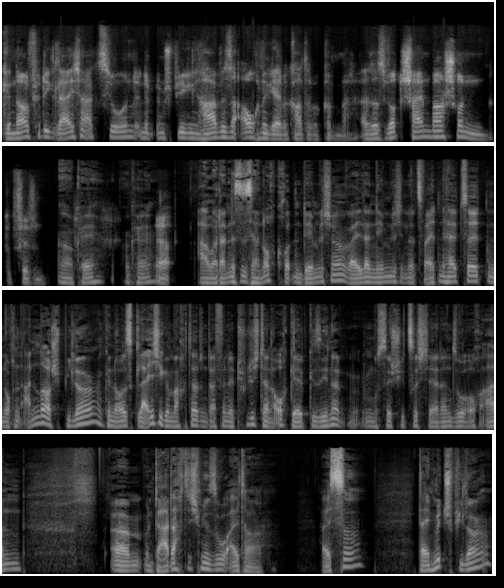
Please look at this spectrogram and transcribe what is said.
genau für die gleiche Aktion in, im Spiel gegen Havelse auch eine gelbe Karte bekommen hat. Also es wird scheinbar schon gepfiffen. Okay, okay. Ja. Aber dann ist es ja noch grottendämlicher, weil dann nämlich in der zweiten Halbzeit noch ein anderer Spieler genau das Gleiche gemacht hat und dafür natürlich dann auch gelb gesehen hat, muss der Schiedsrichter ja dann so auch an. Ähm, und da dachte ich mir so, Alter, weißt du, dein Mitspieler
